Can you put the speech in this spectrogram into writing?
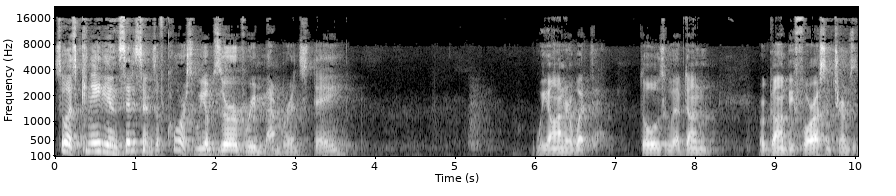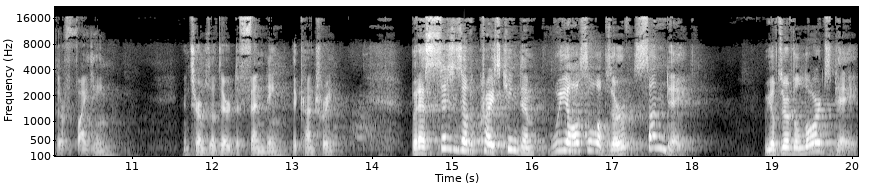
So, as Canadian citizens, of course, we observe Remembrance Day. We honor what those who have done or gone before us in terms of their fighting, in terms of their defending the country. But as citizens of Christ's kingdom, we also observe Sunday. We observe the Lord's Day,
